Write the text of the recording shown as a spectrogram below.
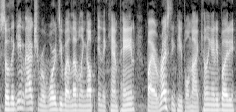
So the game actually rewards you by leveling up in the campaign by arresting people, not killing anybody.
